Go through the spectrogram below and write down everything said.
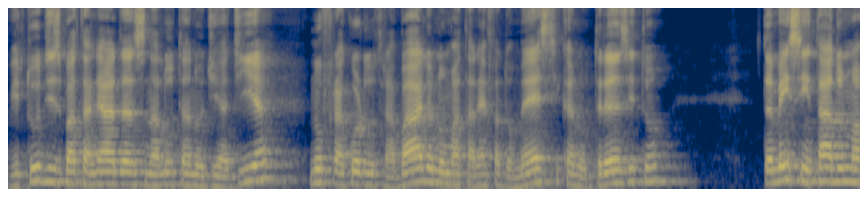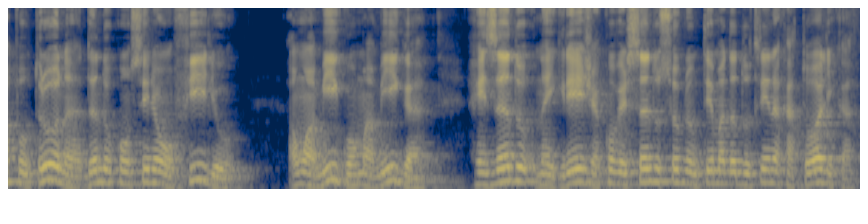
Virtudes batalhadas na luta no dia a dia, no fragor do trabalho, numa tarefa doméstica, no trânsito. Também sentado numa poltrona, dando conselho a um filho, a um amigo, a uma amiga, rezando na igreja, conversando sobre um tema da doutrina católica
